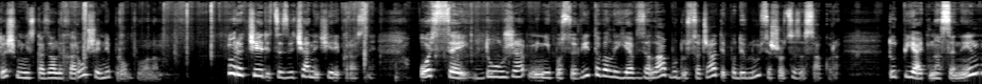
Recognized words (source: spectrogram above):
Тож мені сказали, хороший, не пробувала. Ну, ред чері, це звичайний чері красний. Ось цей дуже мені посовітували. Я взяла, буду саджати, подивлюся, що це за сакура. Тут 5 насенин.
